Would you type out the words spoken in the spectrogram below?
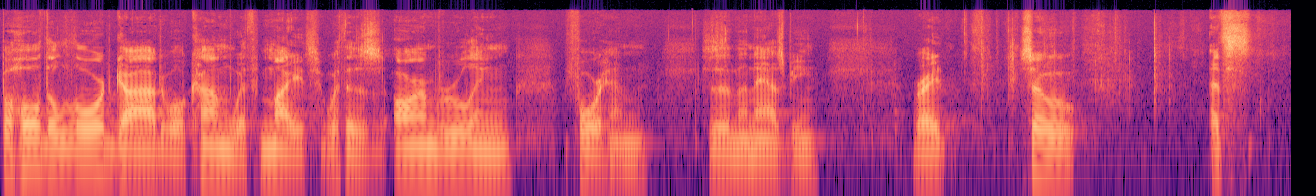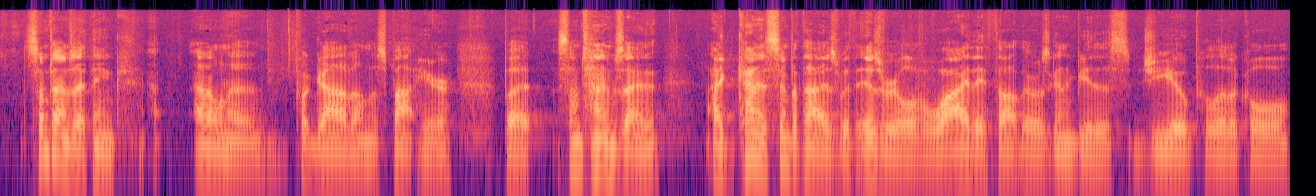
Behold, the Lord God will come with might, with his arm ruling for him. This is in the NASB, right? So it's sometimes I think, I don't want to put God on the spot here, but sometimes I, I kind of sympathize with Israel of why they thought there was going to be this geopolitical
